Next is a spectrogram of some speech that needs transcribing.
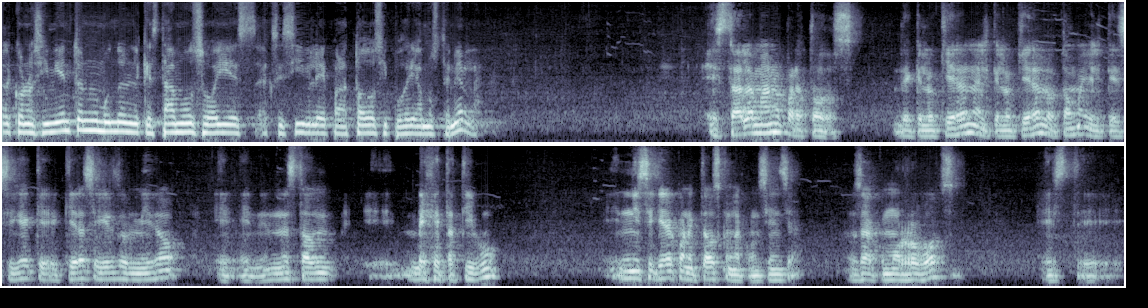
el conocimiento en un mundo en el que estamos hoy es accesible para todos y podríamos tenerla. Está a la mano para todos. De que lo quieran, el que lo quiera lo toma y el que siga, que quiera seguir dormido en, un estado eh, vegetativo, ni siquiera conectados con la conciencia, o sea, como robots, este,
